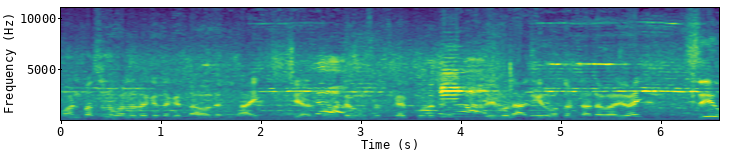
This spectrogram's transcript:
ওয়ান পার্সেন্ট ভালো লেগে থাকে, তাহলে লাইক শেয়ার কমেন্ট এবং সাবস্ক্রাইব করে দিও। এই বলে আজকের মতন, টাটা বাই বাই সিউ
